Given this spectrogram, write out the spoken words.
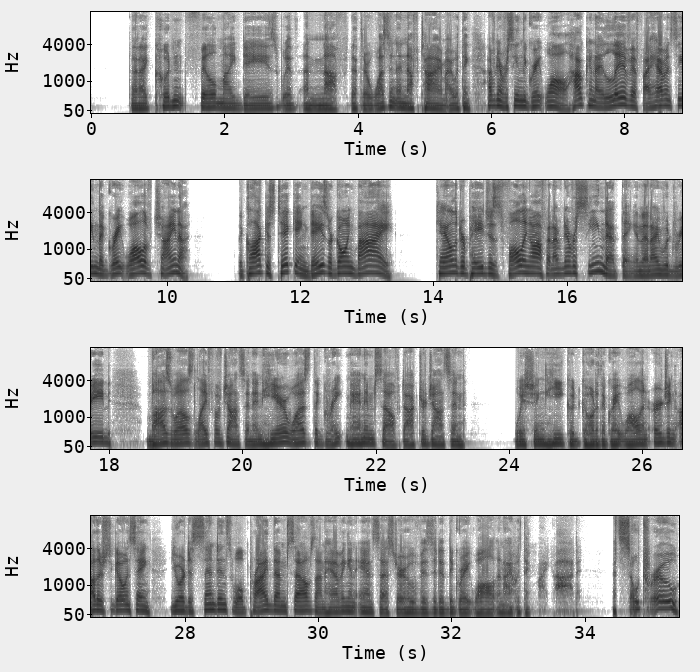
that I couldn't fill my days with enough, that there wasn't enough time. I would think, I've never seen the Great Wall. How can I live if I haven't seen the Great Wall of China? The clock is ticking, days are going by, calendar pages falling off, and I've never seen that thing. And then I would read Boswell's Life of Johnson, and here was the great man himself, Dr. Johnson, wishing he could go to the Great Wall and urging others to go and saying, Your descendants will pride themselves on having an ancestor who visited the Great Wall. And I would think, My God, that's so true.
